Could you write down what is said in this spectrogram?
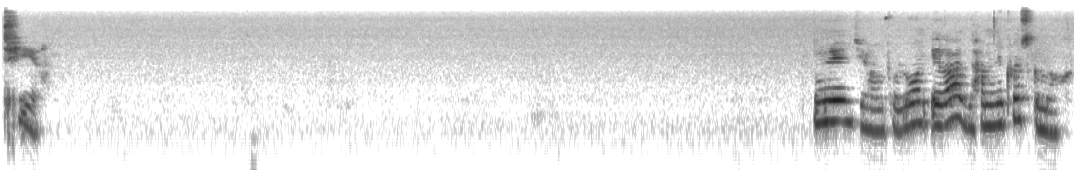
Tja. Nee, die haben verloren. Egal, wir haben eine Quest gemacht.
